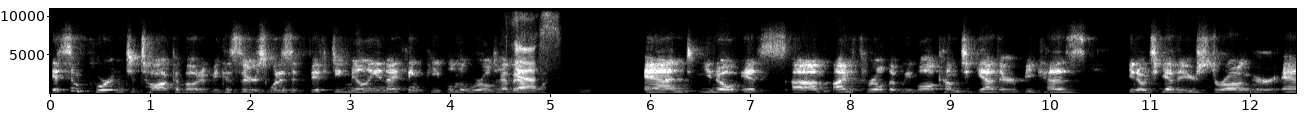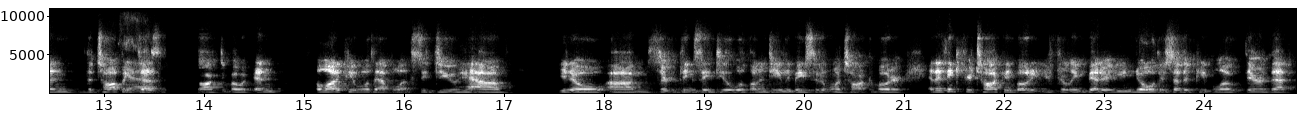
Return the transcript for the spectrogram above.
it's important to talk about it because there's, what is it, 50 million, I think, people in the world have epilepsy. Yes. And, you know, it's, um, I'm thrilled that we've all come together because, you know, together you're stronger and the topic Yeah. doesn't talked about. And a lot of people with epilepsy do have, you know, um, certain things they deal with on a daily basis. They don't want to talk about it. And I think if you're talking about it, you're feeling better. You know, there's other people out there that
